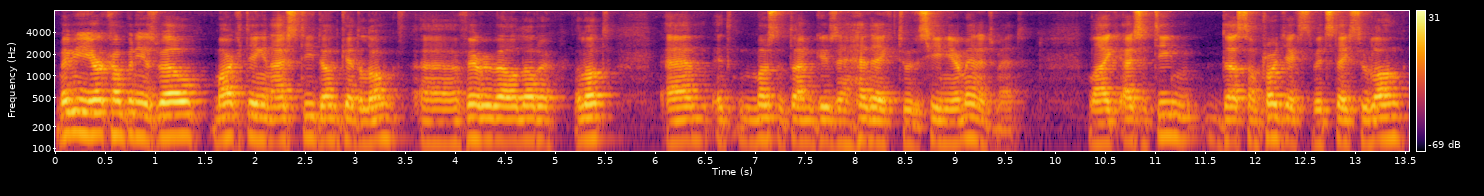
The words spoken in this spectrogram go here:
Maybe in your company as well, marketing and ICT don't get along uh, very well a lot, a lot and it most of the time gives a headache to the senior management. Like ICT does some projects which takes too long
